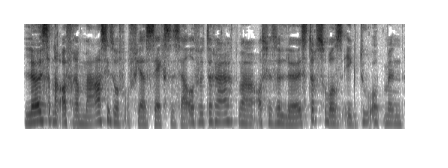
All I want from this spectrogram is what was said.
luister naar affirmaties, of, of ja, zeg ze zelf uiteraard. Maar als je ze luistert, zoals ik doe op mijn...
